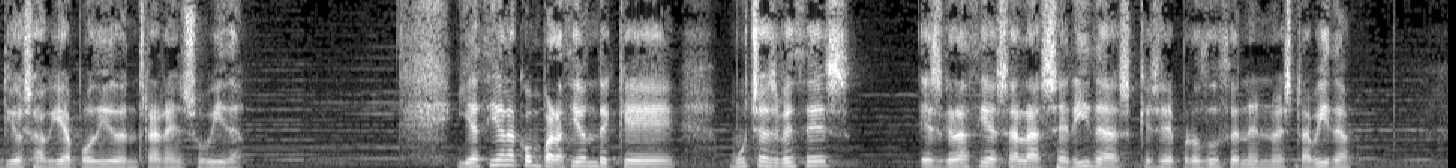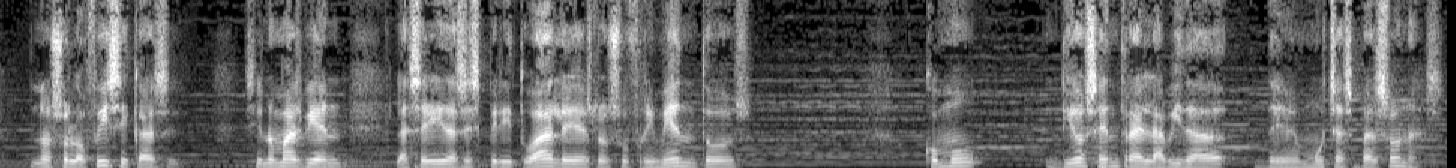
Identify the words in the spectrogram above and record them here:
Dios había podido entrar en su vida. Y hacía la comparación de que muchas veces es gracias a las heridas que se producen en nuestra vida, no solo físicas, sino más bien las heridas espirituales, los sufrimientos, cómo Dios entra en la vida de muchas personas.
